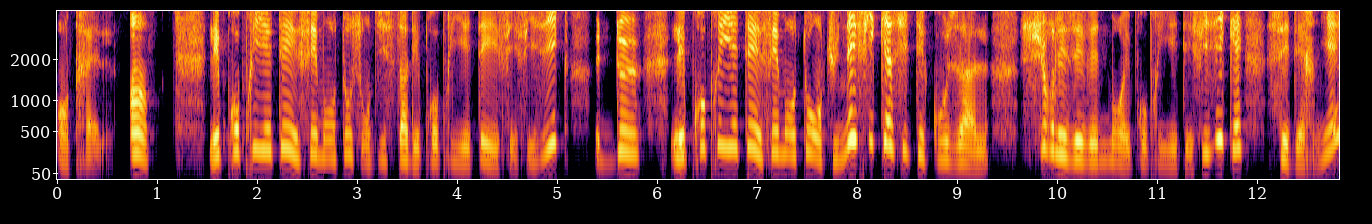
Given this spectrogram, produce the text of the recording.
entre elles. 1. Les propriétés et effets mentaux sont distincts des propriétés et effets physiques. 2. Les propriétés et effets mentaux ont une efficacité causale sur les événements et propriétés physiques et ces derniers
